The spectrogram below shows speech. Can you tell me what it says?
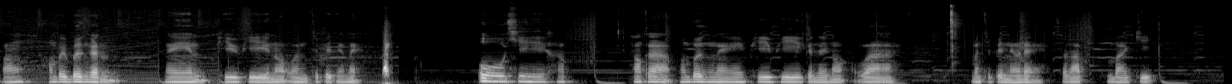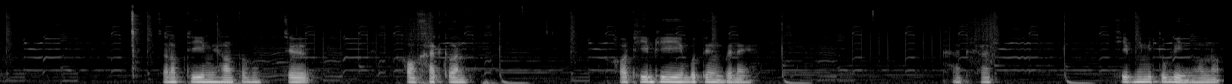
เอาเอาไปเบิ่งกันใน PVP เนาะมันจะเป็นยังไงโอเคครับเขาก็มาเบิ่งใน PVP กันเลยเนาะว่ามันจะเป็นแนวใดสำหรับบากิสำหรับทีมที่เขาต้องเจอขอคัดก่อน ขอทีมที่บตึงไปไหน คัดคัดทีมนี้มีตุบินเขาเนาะ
